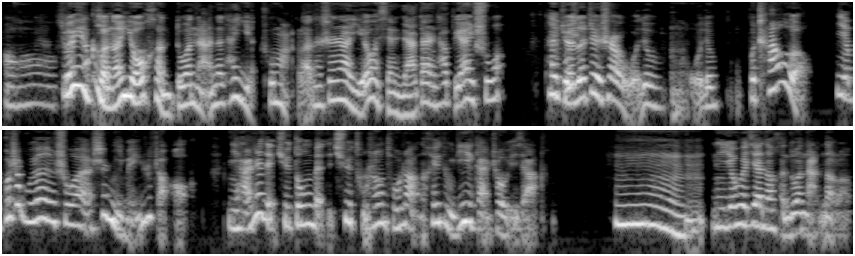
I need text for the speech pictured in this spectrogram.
哦，所以可能有很多男的他也出马了，他身上也有仙家，但是他不愿意说，他觉得这事儿我就我就不掺和。也不是不愿意说呀，是你没遇着，你还是得去东北，去土生土长的黑土地感受一下，嗯，你就会见到很多男的了。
